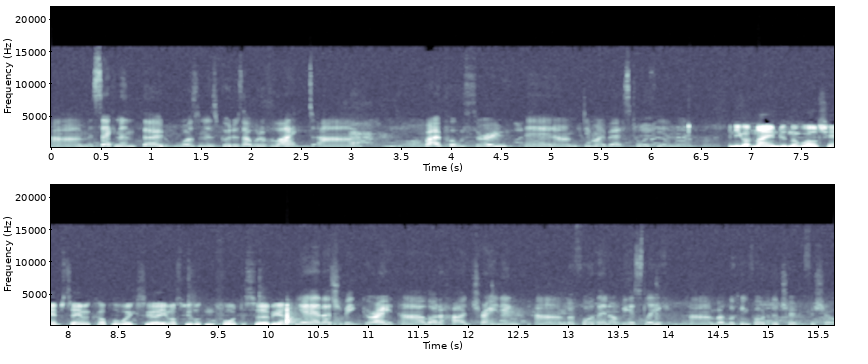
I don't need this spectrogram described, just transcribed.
Um, second and third wasn't as good as I would have liked, um, but I pulled through and um, did my best towards the end there. And you got named in the World Champs team a couple of weeks ago. You must be looking forward to Serbia. Yeah, that should be great. Uh, a lot of hard training um, before then, obviously, but looking forward to the trip for sure.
